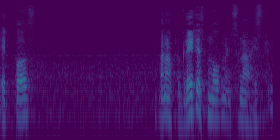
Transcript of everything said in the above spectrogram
थी it was one of the greatest movements in our history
